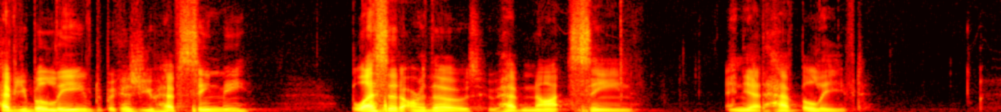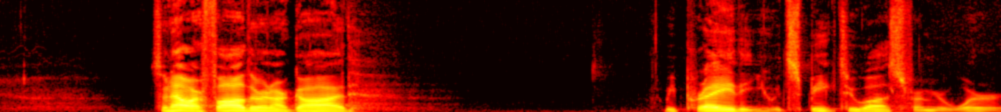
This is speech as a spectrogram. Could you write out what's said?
Have you believed because you have seen me? Blessed are those who have not seen and yet have believed. So now, our Father and our God, we pray that you would speak to us from your word.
